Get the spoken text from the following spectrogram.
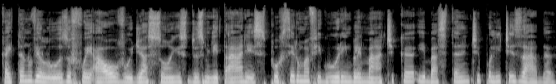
Caetano Veloso foi alvo de ações dos militares por ser uma figura emblemática e bastante politizada.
